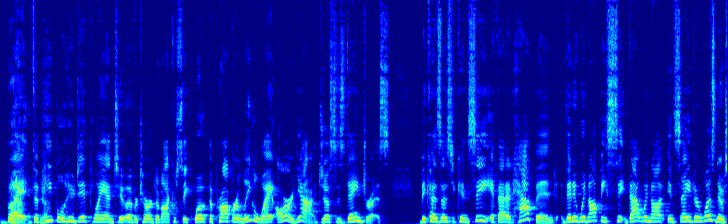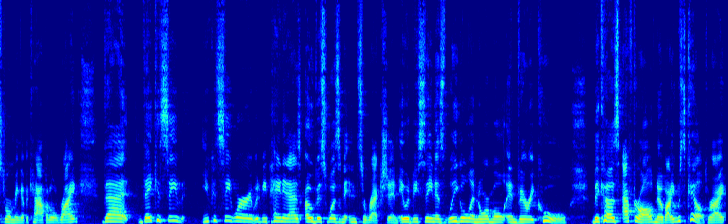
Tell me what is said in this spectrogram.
But yeah, the yeah. people who did plan to overturn democracy, quote, the proper and legal way are, yeah, just as dangerous. Because as you can see, if that had happened, then it would not be, that would not, and say there was no storming of the Capitol, right? That they could see you could see where it would be painted as, oh, this was an insurrection. It would be seen as legal and normal and very cool because after all, nobody was killed, right?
